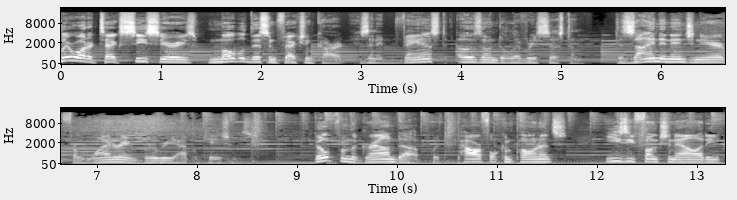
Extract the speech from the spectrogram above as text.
Clearwater Tech's C Series mobile disinfection cart is an advanced ozone delivery system designed and engineered for winery and brewery applications. Built from the ground up with powerful components, easy functionality,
